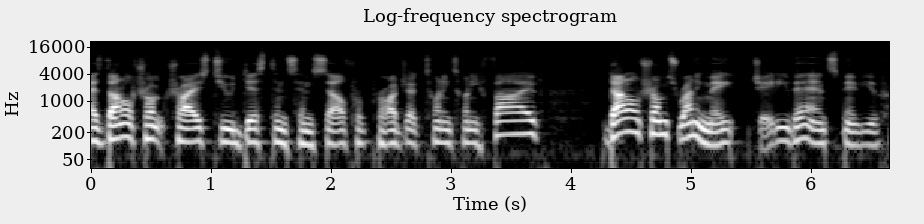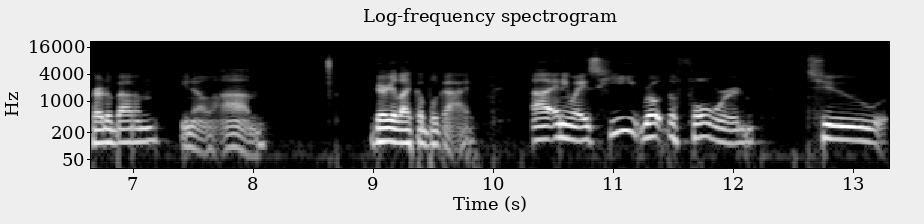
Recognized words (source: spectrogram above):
as Donald Trump tries to distance himself from Project 2025, Donald Trump's running mate, J.D. Vance, maybe you've heard about him, you know, um, very likable guy. Uh, anyways, he wrote the foreword to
